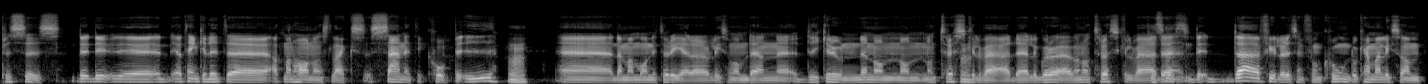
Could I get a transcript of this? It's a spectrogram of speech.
Precis. Det, det, det, jag tänker lite att man har någon slags sanity KPI. Mm. Eh, där man monitorerar och liksom om den eh, dyker under någon, någon, någon tröskelvärde eller går över något tröskelvärde. Det, där fyller det sin funktion. Då kan man liksom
